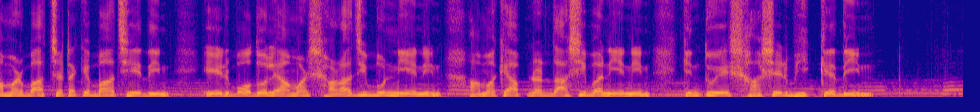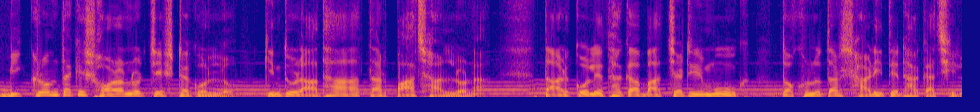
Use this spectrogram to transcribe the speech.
আমার বাচ্চাটাকে বাঁচিয়ে দিন। এর বদলে আমার সারা জীবন নিয়ে নিন, আমাকে আপনার দাসী বানিয়ে নিন, কিন্তু এর শ্বাসের ভিক্ষে দিন। বিক্রম তাকে সরানোর চেষ্টা করল, কিন্তু রাধা তার পা ছাড়ল না। তার কোলে থাকা বাচ্চাটির মুখ তখনও তার শাড়িতে ঢাকা ছিল।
